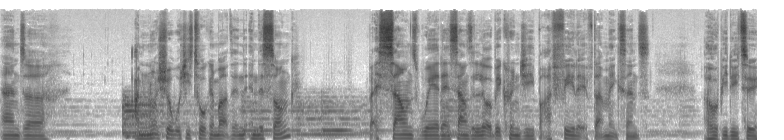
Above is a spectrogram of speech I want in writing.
And uh, I'm not sure what she's talking about in, in this song, but it sounds weird and it sounds a little bit cringy, but I feel it if that makes sense. I hope you do too.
